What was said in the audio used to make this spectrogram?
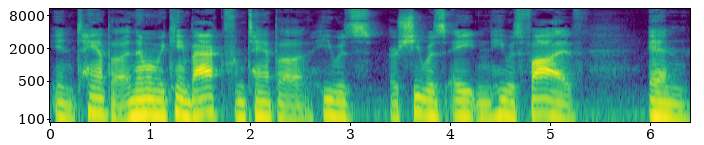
in Tampa. And then when we came back from Tampa, he was or she was eight and he was five, and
